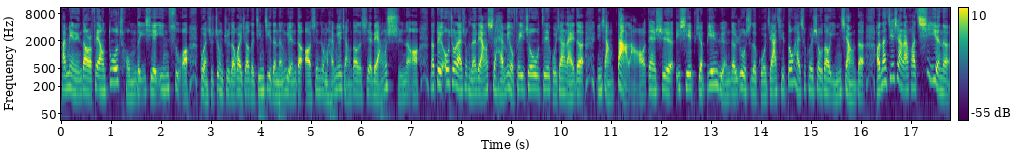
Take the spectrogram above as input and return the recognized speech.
它面临到了非常多重的一些因素啊，不管是政治的、外交的、经济的、能源的啊，甚至我们还没有讲到的是粮食呢啊。那对欧洲来说，可能粮食还没有非洲这些国家来的影响大了啊，但是一些比较边缘的弱势的国家，其实都还是会受到影响的。好，那接下来的话，企业呢，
